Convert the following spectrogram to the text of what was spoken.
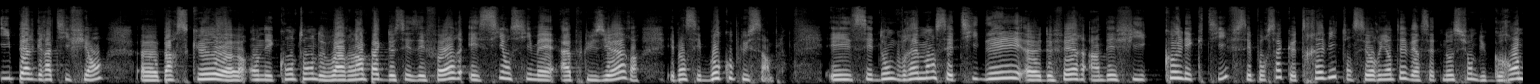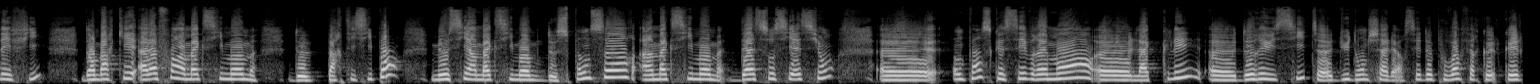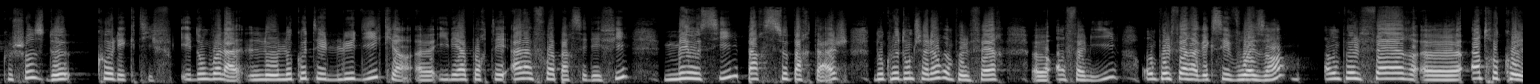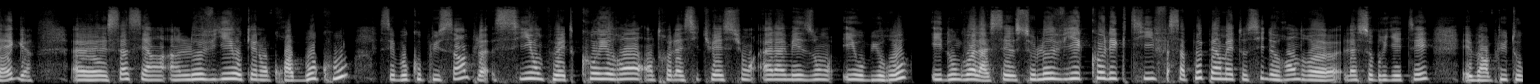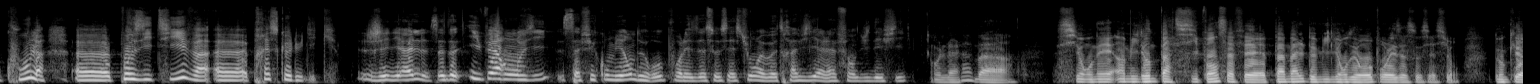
hyper gratifiant euh, parce que euh, on est content de voir l'impact de ses efforts et si on s'y met à plusieurs, eh ben c'est beaucoup plus simple. Et c'est donc vraiment cette idée euh, de faire un défi collectif. C'est pour ça que très vite on s'est orienté vers cette notion du grand défi, d'embarquer à la fois un maximum de participants, mais aussi un maximum de sponsors, un maximum d'associations. on pense que c'est vraiment la clé de réussite du don de chaleur, c'est de pouvoir faire quelque chose de collectif. Et donc voilà, le, côté ludique, euh, il est apporté à la fois par ces défis, mais aussi par ce partage. Donc le don de chaleur, on peut le faire euh, en famille, on peut le faire avec ses voisins, on peut le faire euh, entre collègues. ça, c'est un, un, levier auquel on croit beaucoup. C'est beaucoup plus simple. Si on peut être cohérent entre la situation à la maison et au bureau, et donc voilà, ce levier collectif, ça peut permettre aussi de rendre euh, la sobriété eh ben, plutôt cool, euh, positive, euh, presque ludique. Génial, ça donne hyper envie. Ça fait combien d'euros pour les associations, à votre avis, à la fin du défi? Oh là là, bah, si on est un million de participants, ça fait pas mal de millions d'euros pour les associations. Donc,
